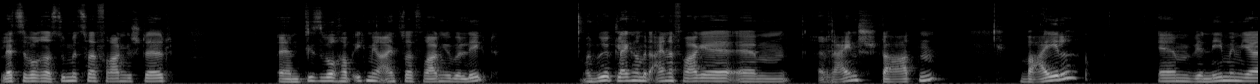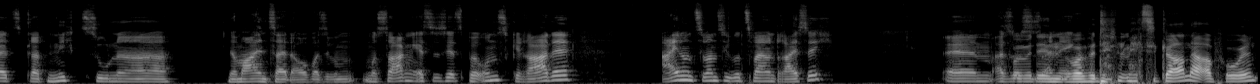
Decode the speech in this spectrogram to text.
Letzte Woche hast du mir zwei Fragen gestellt. Ähm, diese Woche habe ich mir ein, zwei Fragen überlegt und würde gleich mal mit einer Frage ähm, reinstarten, weil ähm, wir nehmen ja jetzt gerade nicht zu einer normalen Zeit auf. Also man muss sagen, es ist jetzt bei uns gerade 21.32 Uhr. Ähm, also wollen, wir den, eine- wollen wir den Mexikaner abholen?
